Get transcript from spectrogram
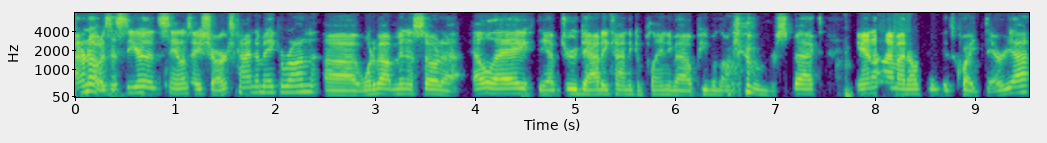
I don't know. Is this the year that the San Jose Sharks kind of make a run? Uh, what about Minnesota? LA, they have Drew Doughty kind of complaining about people don't give him respect. Anaheim, I don't think it's quite there yet.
